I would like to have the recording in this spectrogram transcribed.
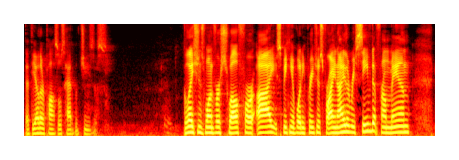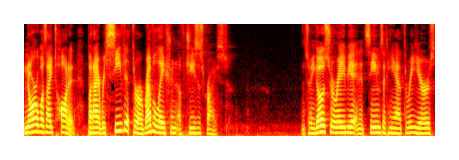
that the other apostles had with Jesus. Galatians 1, verse 12 For I, speaking of what he preaches, for I neither received it from man, nor was I taught it, but I received it through a revelation of Jesus Christ. And so he goes to Arabia, and it seems that he had three years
